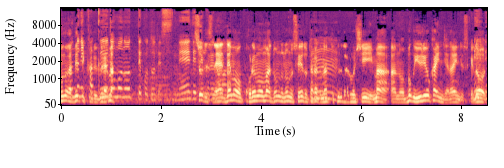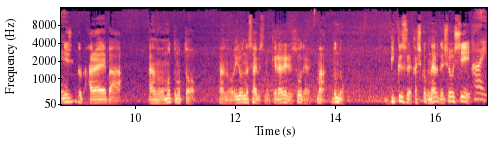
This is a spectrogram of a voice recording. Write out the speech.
ものが出てくるぐらい、まあ、ものってことですね、そうですね。でもこれもまあどんどんどんどん精度高くなってくるだろうし、うん、まあ、あの僕有料会員じゃないんですけど、ええ、20ドル払えばあのもっともっとあのいろんなサービスも受けられるそうで、まあ、どんどんびっくりする賢くなるでしょうし、はい、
